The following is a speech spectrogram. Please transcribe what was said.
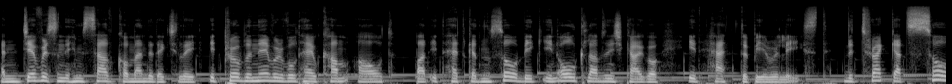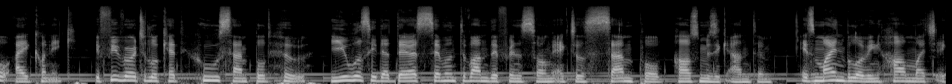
And Jefferson himself commented actually, it probably never would have come out but it had gotten so big in all clubs in Chicago, it had to be released. The track got so iconic. If we were to look at who sampled who, you will see that there are 71 different songs actually sampled House Music Anthem. It's mind-blowing how much a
